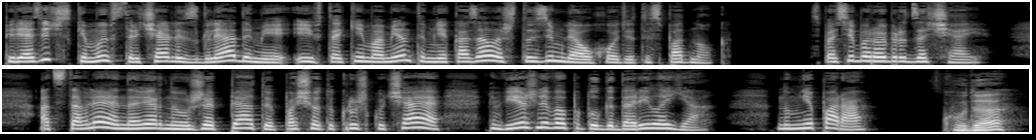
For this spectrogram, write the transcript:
Периодически мы встречались взглядами, и в такие моменты мне казалось, что земля уходит из-под ног. Спасибо, Роберт, за чай. Отставляя, наверное, уже пятую по счету кружку чая, вежливо поблагодарила я. Но мне пора. Куда?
